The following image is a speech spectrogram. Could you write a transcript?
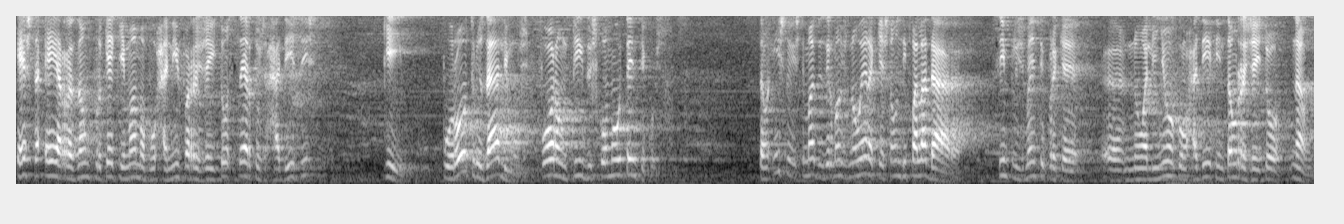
Esta é a razão por que Imam Abu Hanifa rejeitou certos hadiths que, por outros álimos, foram tidos como autênticos. Então, isto, estimados irmãos, não era questão de paladar, simplesmente porque uh, não alinhou com o hadith, então rejeitou. Não.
